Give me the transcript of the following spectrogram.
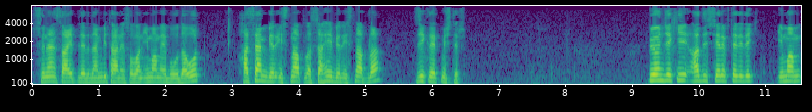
sünen sahiplerinden bir tanesi olan İmam Ebu Davud, hasen bir isnatla, sahih bir isnatla zikretmiştir. Bir önceki hadis-i şerifte dedik İmam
